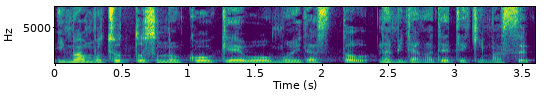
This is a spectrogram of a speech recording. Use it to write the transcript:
今もちょっとその光景を思い出すと涙が出てきます。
